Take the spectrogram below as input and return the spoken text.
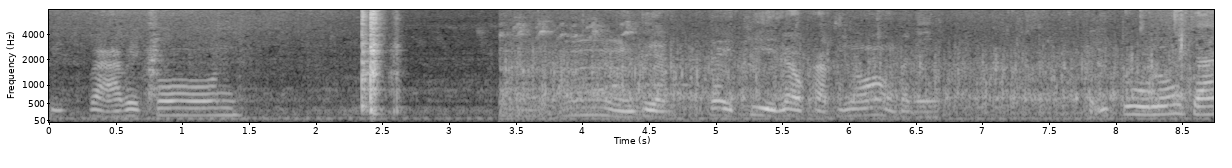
ปิดฝาไว้ก่อนอืมเดือดได้ที่แล้วค่ะพี่น้องไปเลย อีตู้ลงจ้า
